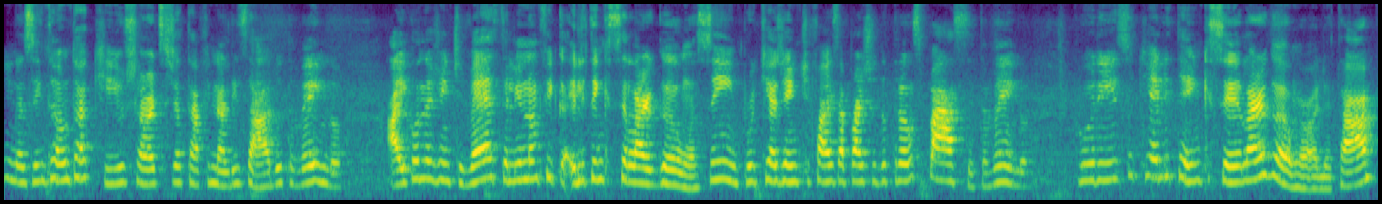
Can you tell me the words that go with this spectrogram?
Meninas, então tá aqui, o shorts já tá finalizado, tá vendo? Aí quando a gente veste, ele não fica, ele tem que ser largão assim, porque a gente faz a parte do transpasse, tá vendo? Por isso que ele tem que ser largão, olha, tá?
